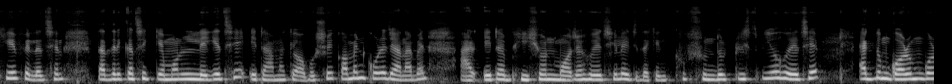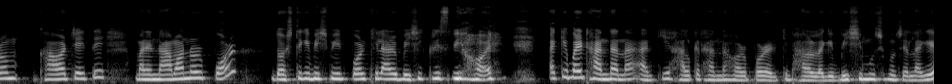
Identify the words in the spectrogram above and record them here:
খেয়ে ফেলেছেন, তাদের কাছে কেমন লেগেছে এটা আমাকে অবশ্যই কমেন্ট করে জানাবেন। আর এটা ভীষণ মজা হয়েছিল। এই যে দেখেন, খুব সুন্দর ক্রিস্পিও হয়েছে। একদম গরম গরম খাওয়ার চাইতে মানে নামানোর পর দশ থেকে বিশ মিনিট পর খেলে আরও বেশি ক্রিস্পি হয়। একেবারে ঠান্ডা না, আর কি হালকা ঠান্ডা হওয়ার পর আর কি ভালো লাগে, বেশি মুচমুচে লাগে।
